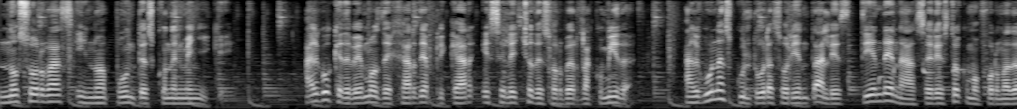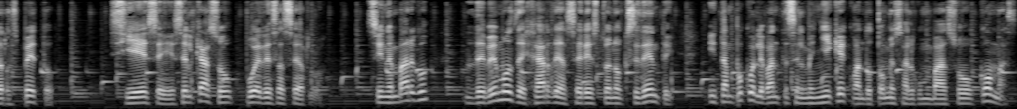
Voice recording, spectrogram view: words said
No sorbas y no apuntes con el meñique. Algo que debemos dejar de aplicar es el hecho de sorber la comida. Algunas culturas orientales tienden a hacer esto como forma de respeto. Si ese es el caso, puedes hacerlo. Sin embargo, debemos dejar de hacer esto en Occidente y tampoco levantes el meñique cuando tomes algún vaso o comas.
